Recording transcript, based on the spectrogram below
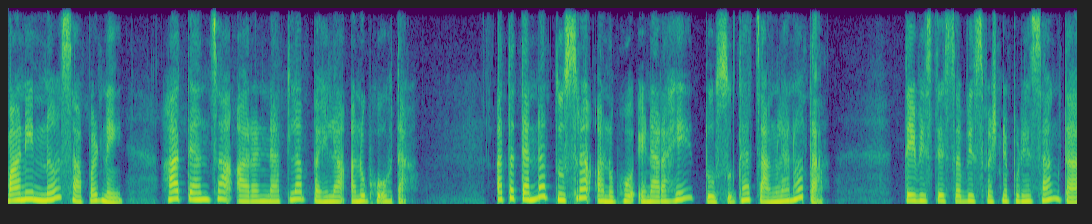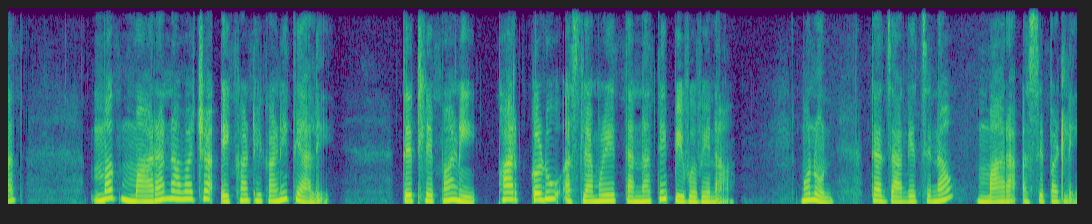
पाणी न सापडणे हा त्यांचा आरण्यातला पहिला अनुभव होता. आता त्यांना दुसरा अनुभव येणार आहे तो सुद्धा चांगला नव्हता. तेवीस ते सव्वीस वचने पुढे सांगतात मग मारा नावाच्या एका ठिकाणी ते आले. तेथले पाणी फार कडू असल्यामुळे त्यांना ते पिववेना. म्हणून त्या जागेचे नाव मारा असे पडले.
